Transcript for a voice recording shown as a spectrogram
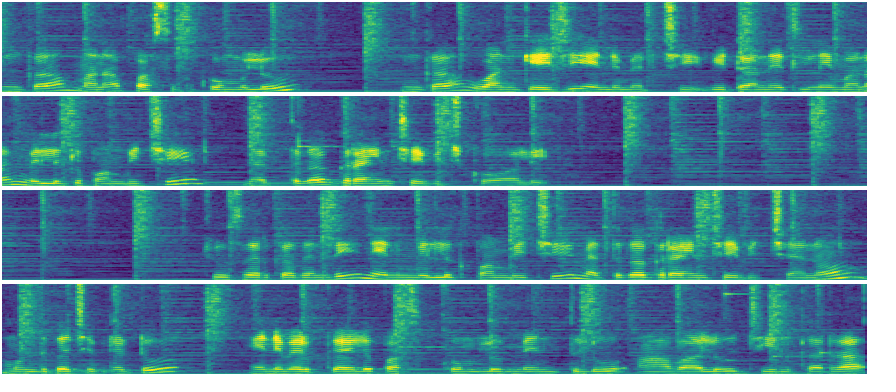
ఇంకా మన పసుపు కొమ్ములు ఇంకా వన్ కేజీ ఎండుమిర్చి. వీటన్నిటిని మనం మిల్లుకి పంపించి మెత్తగా గ్రైండ్ చేయించుకోవాలి. చూసారు కదండి నేను మిల్లుకి పంపించి మెత్తగా గ్రైండ్ చేయించాను. ముందుగా చెప్పినట్టు ఎండుమిరపకాయలు పసుపు కొమ్ములు మెంతులు ఆవాలు జీలకర్ర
